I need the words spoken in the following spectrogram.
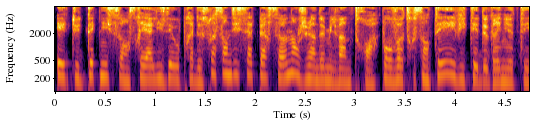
Étude Technisens réalisée auprès de 77 personnes en juin 2023. Pour votre santé, évitez de grignoter.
